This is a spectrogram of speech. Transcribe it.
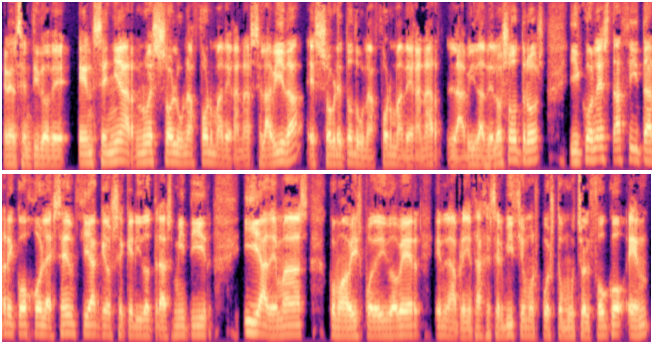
en el sentido de enseñar no es solo una forma de ganarse la vida, es sobre todo una forma de ganar la vida de los otros y con esta cita recojo la esencia que os he querido transmitir y además, como habéis podido ver, en el aprendizaje servicio hemos puesto mucho el foco en,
